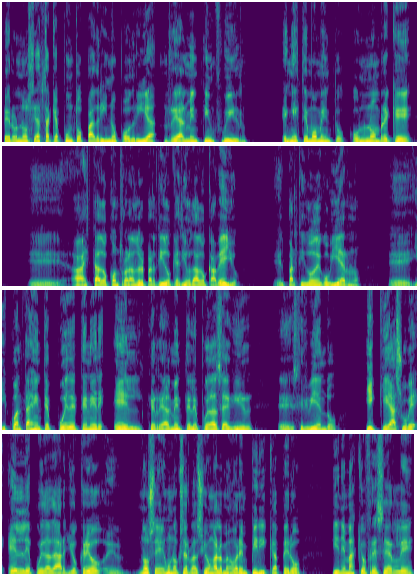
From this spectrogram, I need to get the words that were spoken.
pero no sé hasta qué punto Padrino podría realmente influir en este momento con un hombre que eh, ha estado controlando el partido, que es Diosdado Cabello, el partido de gobierno, eh, y cuánta gente puede tener él que realmente le pueda seguir eh, sirviendo y que a su vez él le pueda dar. Yo creo, eh, no sé, es una observación a lo mejor empírica, pero tiene más que ofrecerle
